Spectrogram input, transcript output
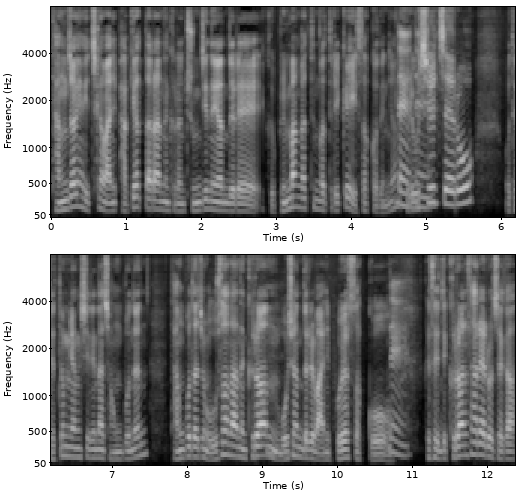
당정의 위치가 많이 바뀌었다라는 그런 중진 의원들의 그 불만 같은 것들이 꽤 있었거든요. 네, 그리고 네. 실제로 뭐 대통령실이나 정부는 당보다 좀 우선하는 그런 음. 모션들을 많이 보였었고 네. 그래서 이제 그런 사례로 제가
